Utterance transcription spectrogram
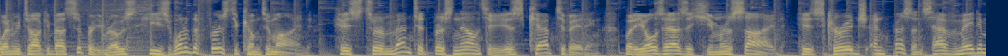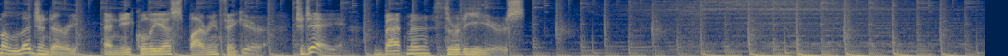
When we talk about superheroes, he's one of the first to come to mind. His tormented personality is captivating, but he also has a humorous side. His courage and presence have made him a legendary and equally aspiring figure. Today, Batman Through the Years.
